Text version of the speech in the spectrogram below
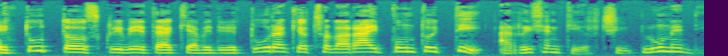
E tutto scrivete a chiave di lettura chiocciolarai.it. A risentirci lunedì.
